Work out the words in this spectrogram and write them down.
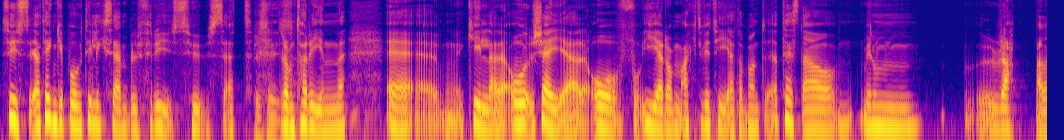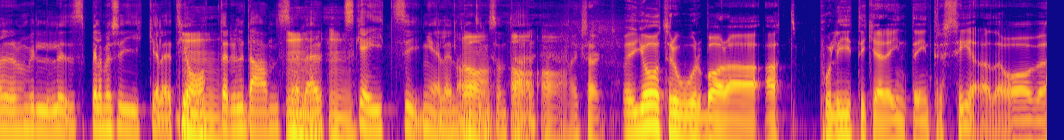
syssla. Jag tänker på till exempel Fryshuset. precis. Där de tar in eh, killar och tjejer och får, ger dem aktivitet. Att man testar och vill de rappa eller de vill spela musik eller teater Mm. eller dans Mm, eller mm. skating eller någonting ja, sånt där. Ja, ja, exakt. Jag tror bara att politiker inte är intresserade av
